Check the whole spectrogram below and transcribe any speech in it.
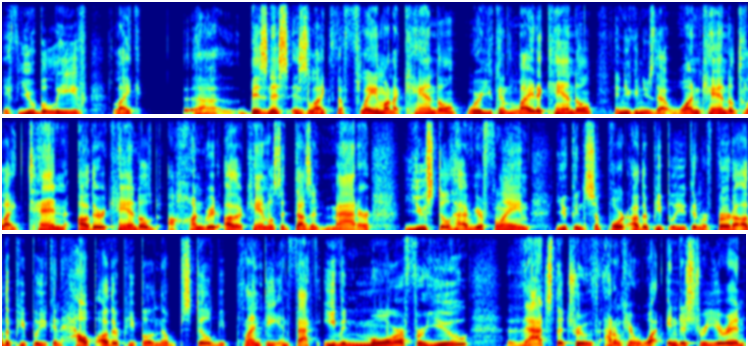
If you believe like uh, business is like the flame on a candle where you can light a candle and you can use that one candle to light 10 other candles, 100 other candles. It doesn't matter. You still have your flame. You can support other people. You can refer to other people. You can help other people and there'll still be plenty. In fact, even more for you. That's the truth. I don't care what industry you're in.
